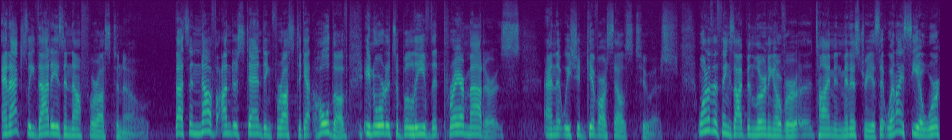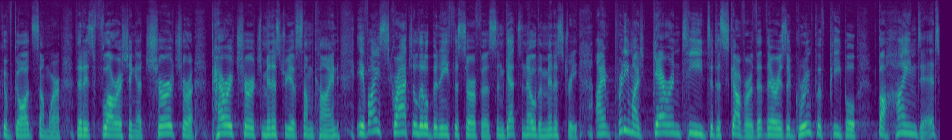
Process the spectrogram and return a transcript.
And actually, that is enough for us to know. That's enough understanding for us to get hold of in order to believe that prayer matters and that we should give ourselves to it. One of the things I've been learning over uh, time in ministry is that when I see a work of God somewhere that is flourishing, a church or a parachurch ministry of some kind, if I scratch a little beneath the surface and get to know the ministry, I'm pretty much guaranteed to discover that there is a group of people behind it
